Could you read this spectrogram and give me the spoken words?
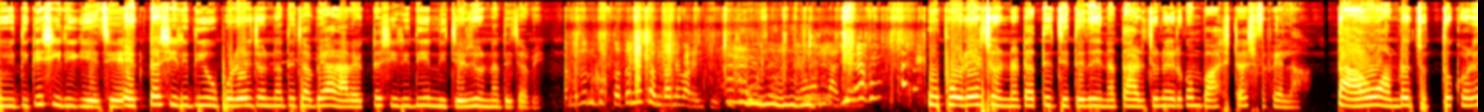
দুই দিকে সিঁড়ি গিয়েছে। একটা সিঁড়ি দিয়ে উপরের জন্নাতে যাবে আর আরেকটা সিঁড়ি দিয়ে নিচের জন্নাতে যাবে। উপরের ঝর্ণাটাতে যেতে দেয় না তার জন্য এরকম বাস টাস ফেলা। তাও আমরা যুদ্ধ করে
